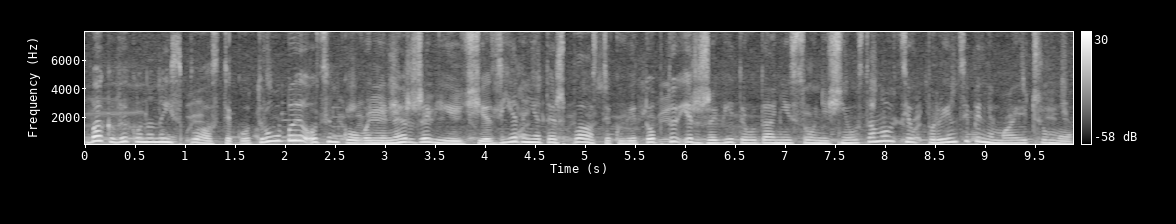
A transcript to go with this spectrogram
Бак виконаний з пластику. Труби оцинковані, нержавіючі. З'єднання теж пластикові, тобто і ржавіти у даній сонячній установці в принципі немає чому.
